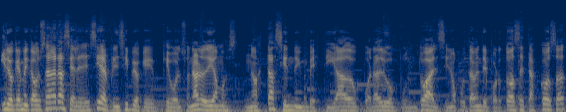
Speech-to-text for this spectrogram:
y lo que me causaba gracia, les decía al principio que, que Bolsonaro, digamos, no está siendo investigado por algo puntual, sino justamente por todas estas cosas.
